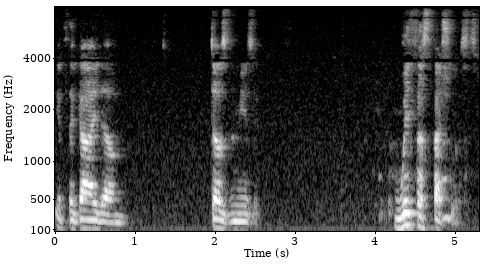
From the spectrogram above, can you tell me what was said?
if the guide um, does the music with a specialist.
